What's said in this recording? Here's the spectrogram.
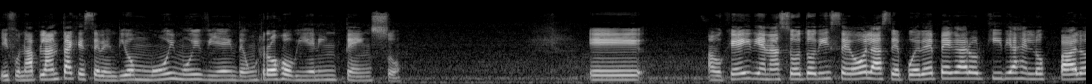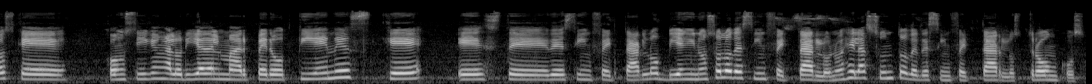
Y fue una planta que se vendió muy, muy bien, de un rojo bien intenso. Eh, ok, Diana Soto dice, hola, se puede pegar orquídeas en los palos que consiguen a la orilla del mar, pero tienes que este, desinfectarlos bien y no solo desinfectarlo, no es el asunto de desinfectar los troncos,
